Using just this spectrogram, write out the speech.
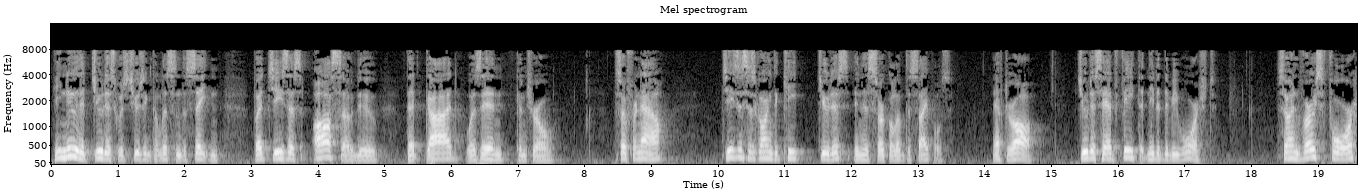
He knew that Judas was choosing to listen to Satan, but Jesus also knew that God was in control. So for now, Jesus is going to keep Judas in his circle of disciples. After all, Judas had feet that needed to be washed. So in verse 4,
